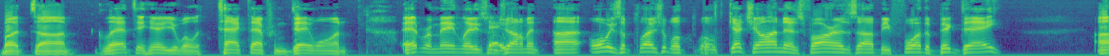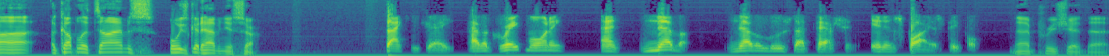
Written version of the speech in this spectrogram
But uh, glad to hear you will attack that from day one. Ed Romaine, ladies and gentlemen. Uh, always a pleasure. We'll we'll get you on as far as uh, before the big day. Uh, a couple of times. Always good having you, sir. Thank you, Jay. Have a great morning, and never, never lose that passion. It inspires people. I appreciate that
